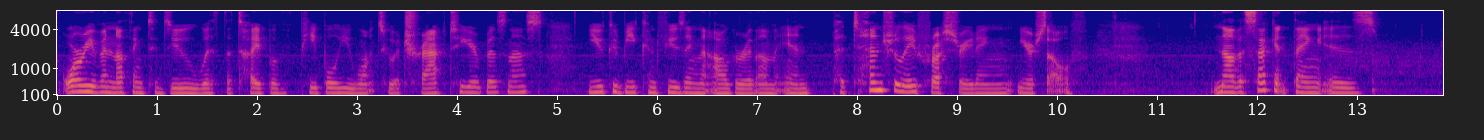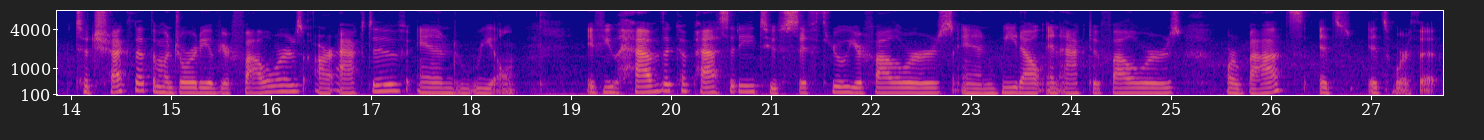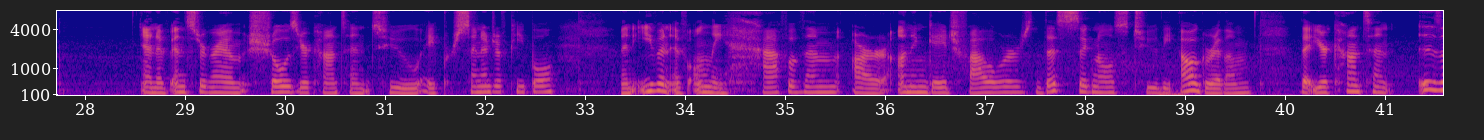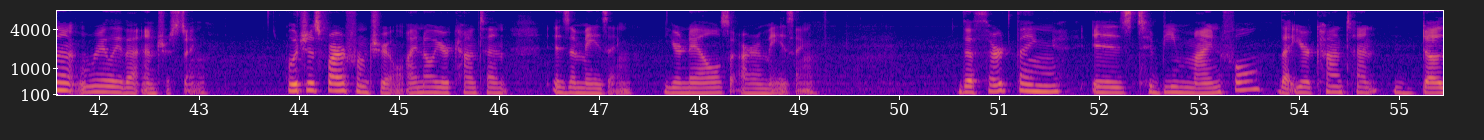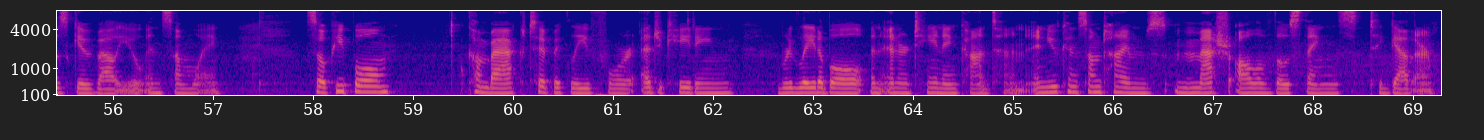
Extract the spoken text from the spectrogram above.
or even nothing to do with the type of people you want to attract to your business, you could be confusing the algorithm and potentially frustrating yourself. Now, the second thing is to check that the majority of your followers are active and real. If you have the capacity to sift through your followers and weed out inactive followers or bots, it's it's worth it. And if Instagram shows your content to a percentage of people, and even if only half of them are unengaged followers, this signals to the algorithm that your content isn't really that interesting, which is far from true. I know your content is amazing. Your nails are amazing. The third thing is to be mindful that your content does give value in some way. So people come back typically for educating, relatable, and entertaining content, and you can sometimes mesh all of those things together.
